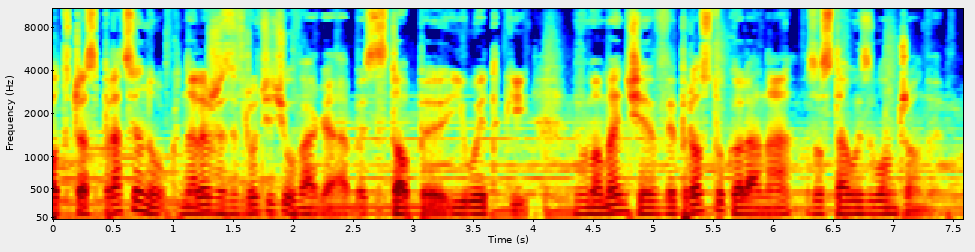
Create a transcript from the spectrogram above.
Podczas pracy nóg należy zwrócić uwagę, aby stopy i łydki w momencie wyprostu kolana zostały złączone.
